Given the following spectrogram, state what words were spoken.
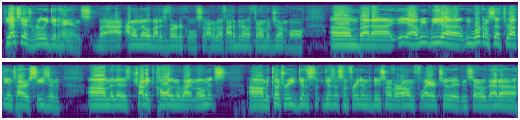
he actually has really good hands, but I, I don't know about his vertical, so I don't know if I'd have been able to throw him a jump ball. Um, but uh, yeah, we we uh, we work on stuff throughout the entire season, um, and then try to call it in the right moments. Um, and Coach Reid gives gives us some freedom to do some of our own flair to it, and so that uh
